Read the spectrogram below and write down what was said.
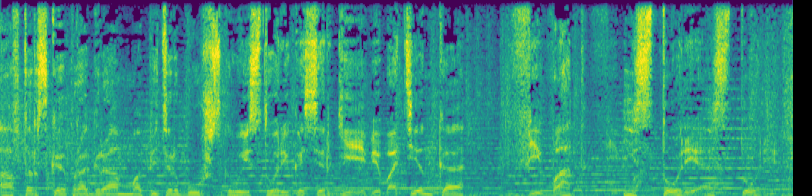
Авторская программа петербургского историка Сергея Виватенко «Виват. История». История.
